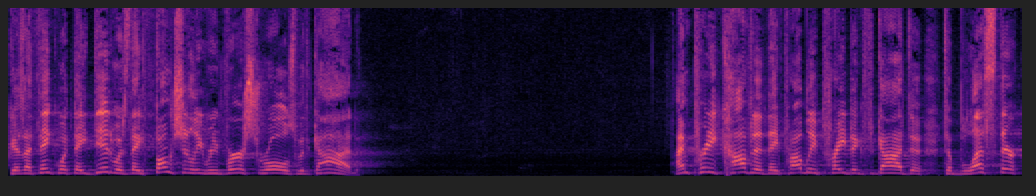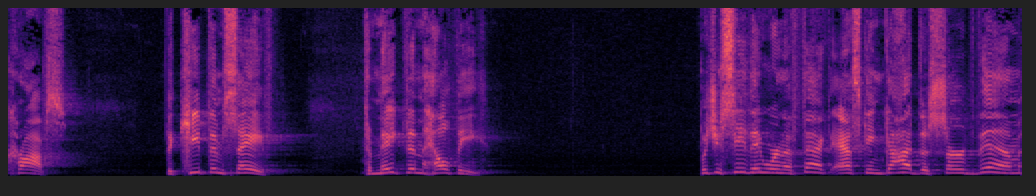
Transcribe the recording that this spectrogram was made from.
Because I think what they did was they functionally reversed roles with God. I'm pretty confident they probably prayed to God to, to bless their crops, to keep them safe, to make them healthy. But you see, they were in effect asking God to serve them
